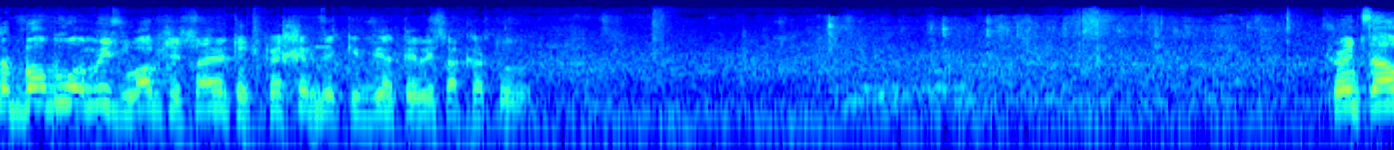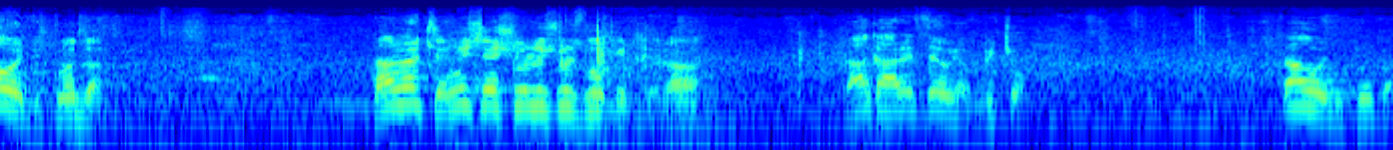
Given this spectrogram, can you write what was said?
და ბაბუამის ვაფშე საერთოდ ფეხებზე კიდია თელი საქართველოს. ჩვენ წავედით ნოდა დანარჩენი შენ შულიშვილს მოკითხე რა. რა გარეცევია ბიჭო. დავედი ლუკა.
